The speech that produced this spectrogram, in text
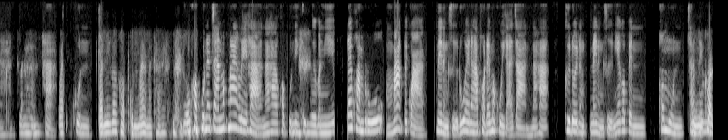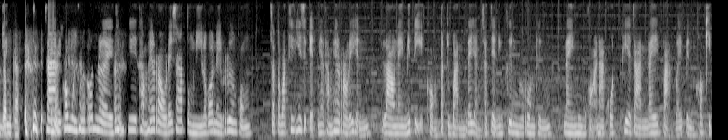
นะคะวันนี้ค่ะวันคุณ วันนี้ก็ขอบคุณมากนะคะโอ้ขอบคุณอาจารย์มาก ๆ เลยค่ะนะคะ ขอบคุณจริง ๆ เลยวันนี้ได้ความรู้มากไปกว่าในหนังสือด้วยนะคะ พอได้มาคุยกับอาจารย์นะคะ คือโดยในหนังสือเนี่ยก็เป็นข้อมูลชั้นมีต้นข้อเลยจำกัดใช่ข้อมูลชั้นต้นเลยเออที่ทำให้เราได้ทราบตรงนี้แล้วก็ในเรื่องของ ศตวรรษที่ 21 เนี่ยทำให้เราได้เห็นลาวในมิติของปัจจุบันได้อย่างชัดเจนยิ่งขึ้น รวมถึงในมุมของอนาคตที่อาจารย์ได้ฝากไว้เป็นข้อคิด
